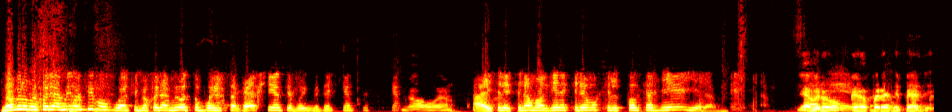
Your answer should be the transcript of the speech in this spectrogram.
no, pero mejores amigos, sí, pues, weón. Si mejores amigos tú podés sacar gente, podés meter gente. No, weón. Ahí seleccionamos a quienes queremos que el podcast llegue y era. Ya, pero, pero espérate, espérate.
